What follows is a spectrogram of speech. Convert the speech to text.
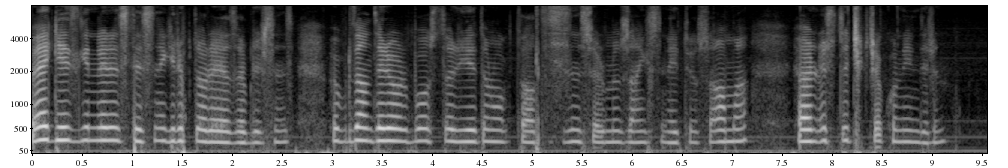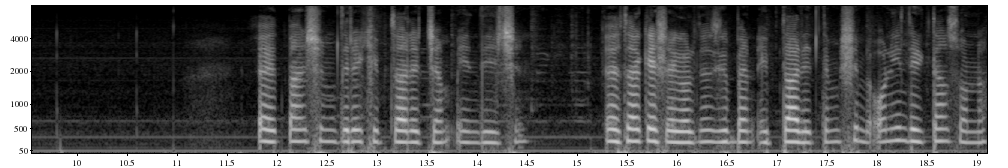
Ve gezginlerin sitesine girip de oraya yazabilirsiniz. Ve buradan Derior Poster 7.6 sizin sürümünüz hangisini itiyorsa ama yani üstte çıkacak onu indirin. Evet ben şimdi direkt iptal edeceğim indiği için. Evet arkadaşlar gördüğünüz gibi ben iptal ettim. Şimdi onu indirdikten sonra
